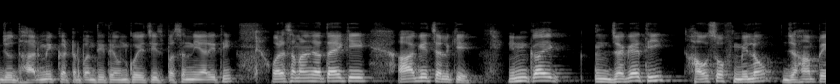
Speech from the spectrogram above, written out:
जो धार्मिक कट्टरपंथी थे, उनको ये चीज़ पसंद नहीं आ रही थी। और ऐसा माना जाता है कि आगे चल के इनका एक जगह थी हाउस ऑफ़ मिलो जहाँ पे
